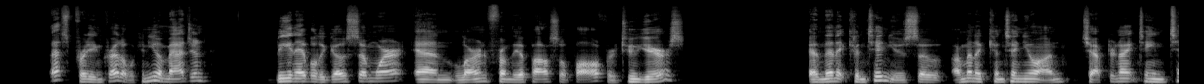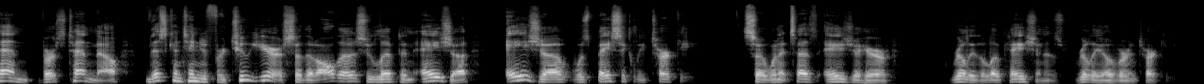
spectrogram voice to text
That's pretty incredible. Can you imagine being able to go somewhere and learn from the Apostle Paul for two years? And then it continues. So I'm going to continue on. Chapter 19, 10, verse 10 now. This continued for two years, so that all those who lived in Asia, Asia was basically Turkey. So when it says Asia here, really the location is really over in Turkey.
